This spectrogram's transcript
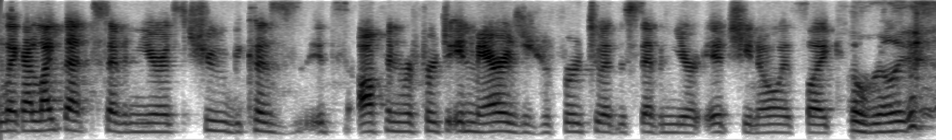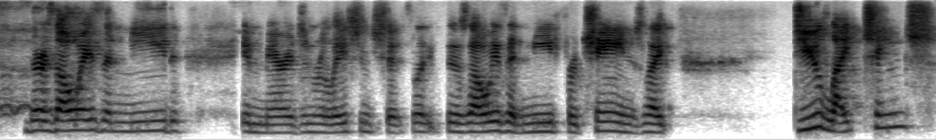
Like, I like that seven year. It's true because it's often referred to in marriage is referred to as the seven year itch, you know, it's like, oh, really? there's always a need in marriage and relationships. Like there's always a need for change. Like, do you like change?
